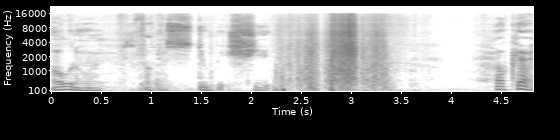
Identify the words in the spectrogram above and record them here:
Hold on, fucking stupid shit. Okay.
